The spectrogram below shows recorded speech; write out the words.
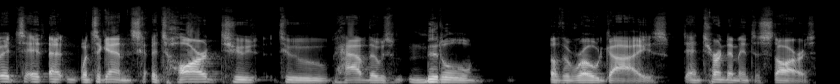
it's it, uh, once again it's, it's hard to to have those middle of the road guys and turn them into stars,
